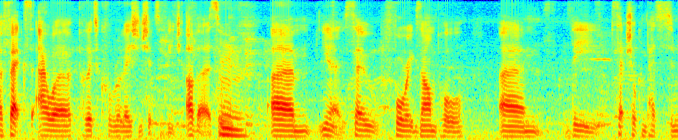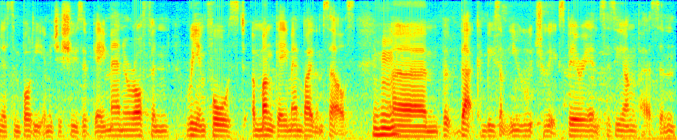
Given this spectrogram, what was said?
affects our political relationships with each other. So, um, you know, so for example, um, the sexual competitiveness and body image issues of gay men are often reinforced among gay men by themselves. Um, but that can be something you literally experience as a young person.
